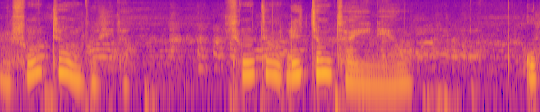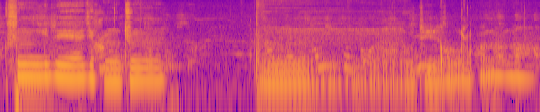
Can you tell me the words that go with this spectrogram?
응. 승점 보시다. 승점 1점 차이네요. 꼭 승리를 해야지 광주는 음 어디로 올라가나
